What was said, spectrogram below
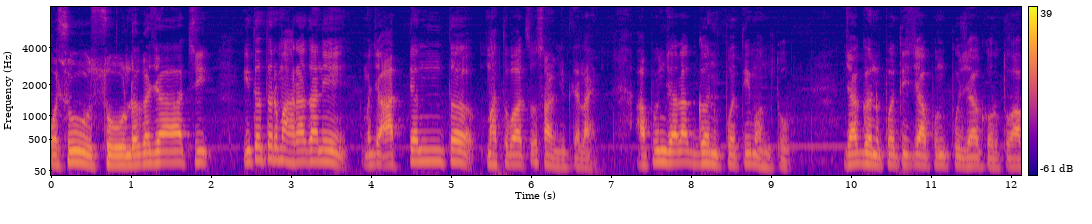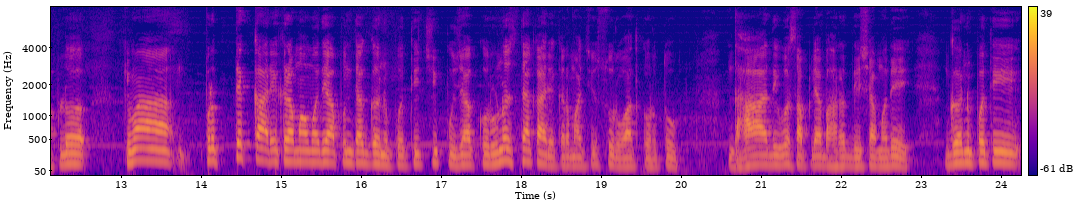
पशु सोंड गजाची इथं तर महाराजाने म्हणजे अत्यंत महत्त्वाचं सांगितलेलं आहे. आपण ज्याला गणपती म्हणतो ज्या गणपतीची आपण पूजा करतो आपलं किंवा प्रत्येक कार्यक्रमामध्ये आपण त्या गणपतीची पूजा करूनच त्या कार्यक्रमाची सुरुवात करतो. दहा दिवस आपल्या भारत देशामध्ये गणपती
